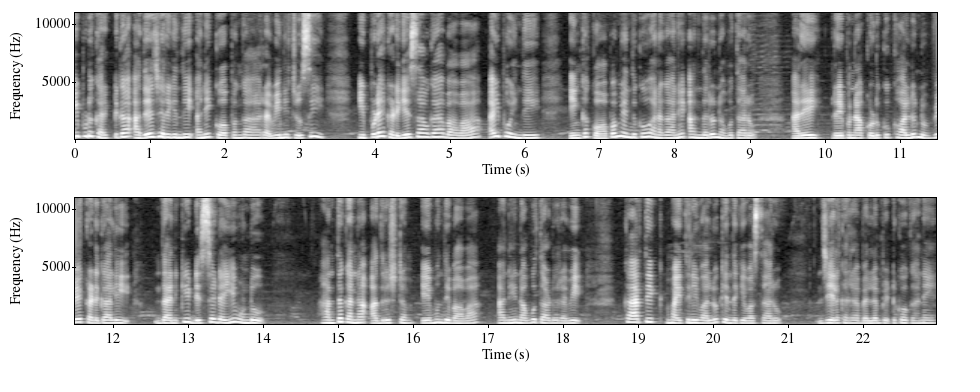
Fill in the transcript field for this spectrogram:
ఇప్పుడు కరెక్ట్గా అదే జరిగింది అని కోపంగా రవిని చూసి ఇప్పుడే కడిగేశావుగా బావా అయిపోయింది. ఇంకా కోపం ఎందుకు? అనగానే అందరూ నవ్వుతారు. అరే రేపు నా కొడుకు కాళ్ళు నువ్వే కడగాలి. దానికి డిసైడ్ అయ్యి ఉండు. అంతకన్నా అదృష్టం ఏముంది బావా? అని నవ్వుతాడు రవి. కార్తీక్ మైథిలి వాళ్ళు కిందకి వస్తారు. జీలకర్ర బెల్లం పెట్టుకోగానే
